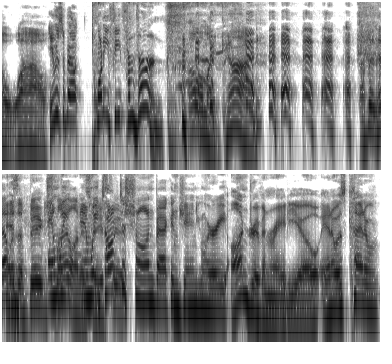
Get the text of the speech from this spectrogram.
Oh wow. He was about 20 feet from Vern. Oh my god. I bet that was a big and we, smile on his face. and we talked too. to Sean back in January on Driven Radio, and it was kind of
